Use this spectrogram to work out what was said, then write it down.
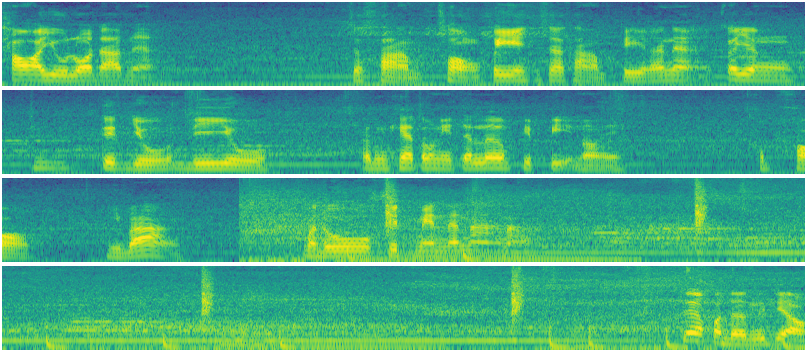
เท่าอายุรถดับเนี่ย จะสามสองปีจะสามปีแล้วเนี่ย ก็ยังติดอยู่ดีอยู่เป็นแค่ตรงนี้จะเริ่มปิๆหน่อย ขอบขอบๆมีบ้าง มาดูฟิตเมนต์ด้านหน้านะเรียกกว่าเดิมนิดเดียว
